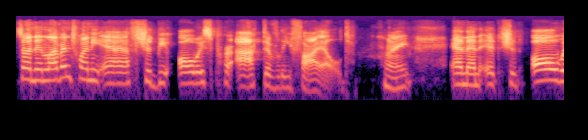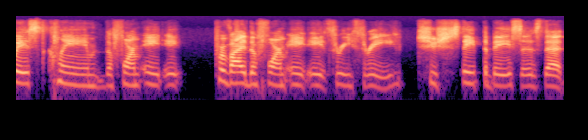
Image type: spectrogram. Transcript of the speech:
So an 1120F should be always proactively filed, right? And then it should always claim the form 88 provide the form 8833 to state the basis that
